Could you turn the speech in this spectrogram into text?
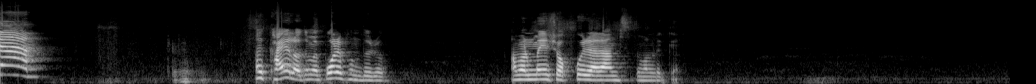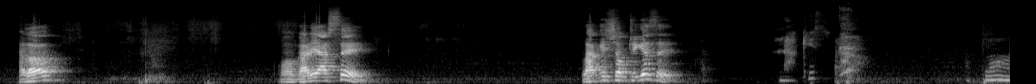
যান। এই খাই এলো তোমার পরে ফোন ধরো। আমার মেয়ে শখ করে আর আনছে তোমার লেগে। হ্যালো? ও গাড়ি আসছে? লাকির সব ঠিক আছে? রাকেশ বাহ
